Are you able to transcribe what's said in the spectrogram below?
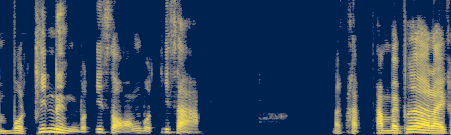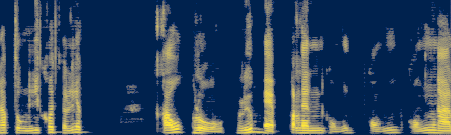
ำบทที่1บทที่2บทที่3นะครับทำไปเพื่ออะไรครับ ตรงนี้เขาจะเรียก เค้าโครงหรือแบบแปลนของของของงาน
